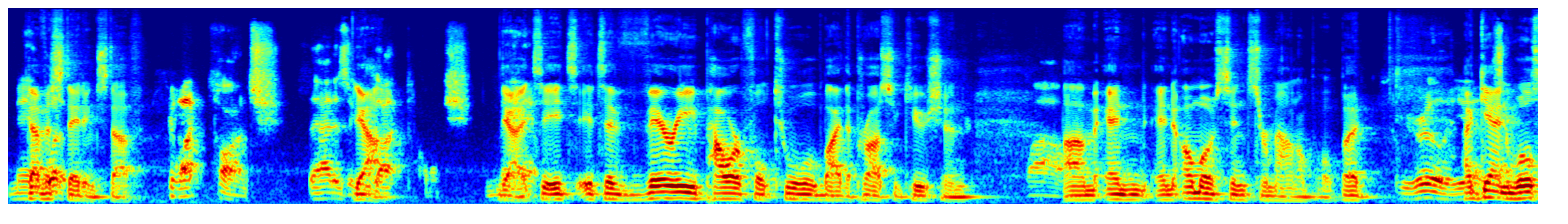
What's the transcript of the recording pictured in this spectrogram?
Man, Devastating stuff. Gut punch. That is a yeah. gut punch. Man. Yeah, it's it's it's a very powerful tool by the prosecution. Wow. Um, and and almost insurmountable. But really, again, we'll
